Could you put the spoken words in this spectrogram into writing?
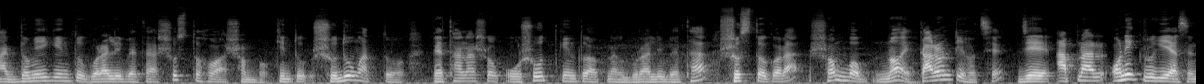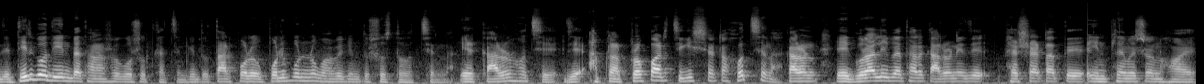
মাধ্যমেই কিন্তু গোড়ালি ব্যথা সুস্থ হওয়া সম্ভব। কিন্তু শুধুমাত্র ব্যথানাশক ওষুধ কিন্তু আপনার গোড়ালি ব্যথা সুস্থ করা সম্ভব নয়। কারণটি হচ্ছে যে, আপনার অনেক রোগী আছেন যে দীর্ঘদিন ব্যথানাশক ওষুধ খাচ্ছেন, কিন্তু তারপরেও পরিপূর্ণভাবে কিন্তু সুস্থ হচ্ছেন না। এর কারণ হচ্ছে যে, আপনার প্রপার চিকিৎসাটা হচ্ছে না। কারণ এই গোড়ালি ব্যথার কারণে যে ফেসাটাতে ইনফ্লামেশন হয়,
